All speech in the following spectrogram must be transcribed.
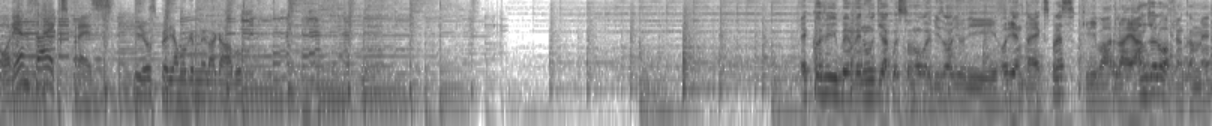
Orienta Express. Io speriamo che me la cavo. Eccoci, benvenuti a questo nuovo episodio di Orienta Express. Chi vi parla è Angelo, a fianco a me.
